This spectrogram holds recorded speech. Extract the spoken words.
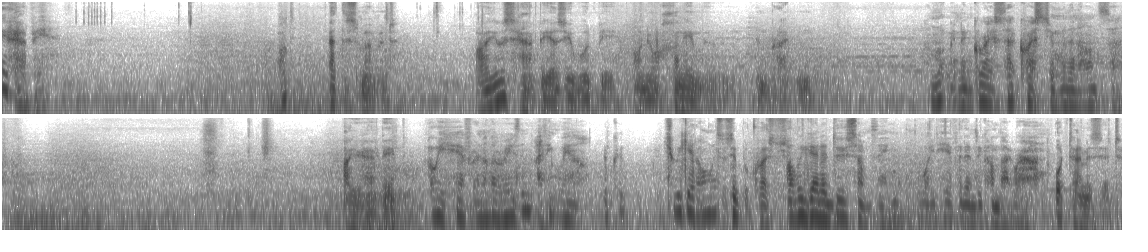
Are you happy? What? At this moment, are you as happy as you would be on your honeymoon in Brighton? I'm not going to grace that question with an answer. Are you happy? Are we here for another reason? I think we are. Okay. Should we get on with it? It's a simple question. Are we going to do something? Wait here for them to come back round. What time is it?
